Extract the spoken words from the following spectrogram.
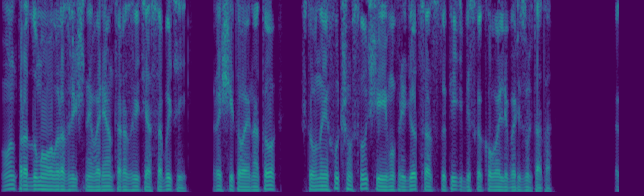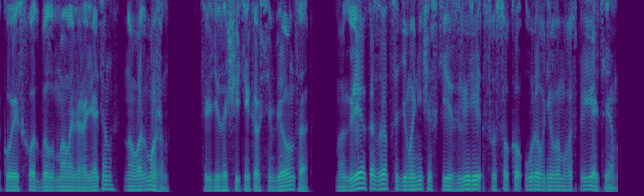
Он продумывал различные варианты развития событий, рассчитывая на то, что в наихудшем случае ему придется отступить без какого-либо результата. Такой исход был маловероятен, но возможен. Среди защитников симбионта могли оказаться демонические звери с высокоуровневым восприятием,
